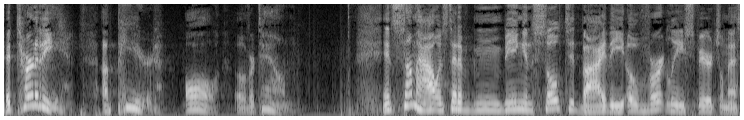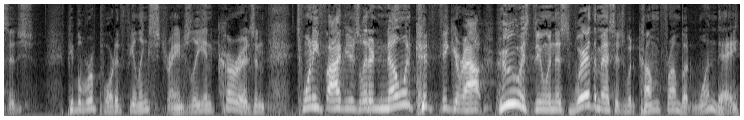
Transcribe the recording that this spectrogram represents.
eternity appeared all over town. And somehow, instead of mm, being insulted by the overtly spiritual message, people reported feeling strangely encouraged. And 25 years later, no one could figure out who was doing this, where the message would come from. But one day,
